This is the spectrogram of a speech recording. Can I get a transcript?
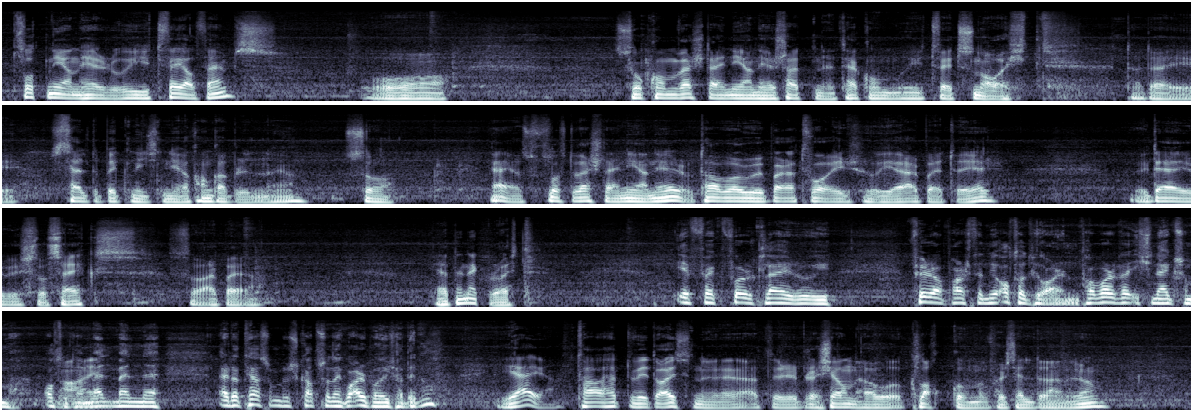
flott nian her i 92, og så kom verstein nian her 17, det kom i 2008, da det er selte bygningen i Kongabrunnen, ja. Så, ja, ja, så flott verstein nian her, og da var vi bare två år, og jeg arbeidet her. Og der er vi så seks, så arbeidet. Ja, det er nekk bra, ikke? jeg fikk for klær i fyrra parten i 28 åren. Da var det ikke nek som 8 år, men, men er det det som skapte sånn ekvar arbeid, ikke sant? Ja, ja. Da hadde vi det et eisne etter reparasjon av klokken og forskjellige døgn.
